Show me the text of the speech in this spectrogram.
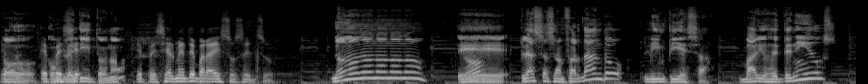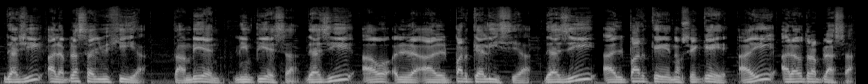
Todo, completito, ¿no? Especialmente para eso, Celso. No, no, no, no, no, no. Eh, plaza San Fernando, limpieza. Varios detenidos. De allí a la Plaza del Vigía, también limpieza. De allí al Parque Alicia. De allí al Parque no sé qué. Ahí a la otra plaza.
